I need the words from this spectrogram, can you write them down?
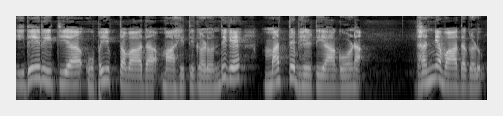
ಇದೇ ರೀತಿಯ ಉಪಯುಕ್ತವಾದ ಮಾಹಿತಿಗಳೊಂದಿಗೆ ಮತ್ತೆ ಭೇಟಿಯಾಗೋಣ. ಧನ್ಯವಾದಗಳು.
